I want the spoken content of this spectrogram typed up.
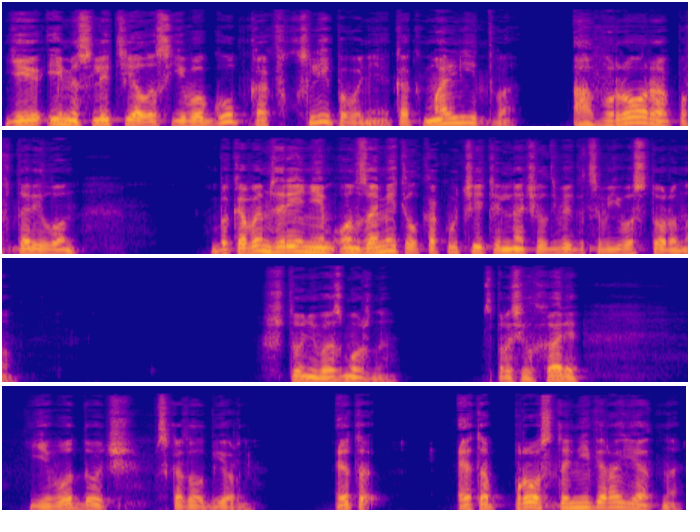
Ее имя слетело с его губ, как всхлипывание, как молитва. «Аврора», — повторил он. Боковым зрением он заметил, как учитель начал двигаться в его сторону. «Что невозможно?» — спросил Хари. «Его дочь», — сказал Бьорн. «Это... это просто невероятно!»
